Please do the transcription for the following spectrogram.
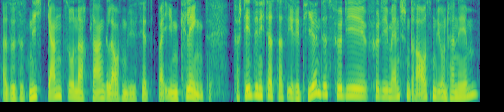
Also es ist nicht ganz so nach Plan gelaufen, wie es jetzt bei Ihnen klingt. Verstehen Sie nicht, dass das irritierend ist für die, für die Menschen draußen, die Unternehmen?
